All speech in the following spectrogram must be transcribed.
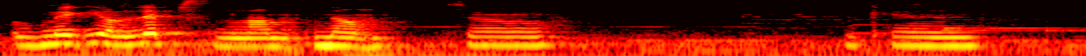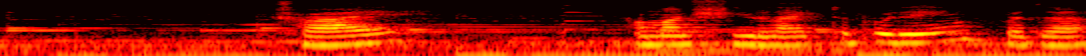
It will make your lips numb, numb. So you can try how much you like to put in, but uh,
